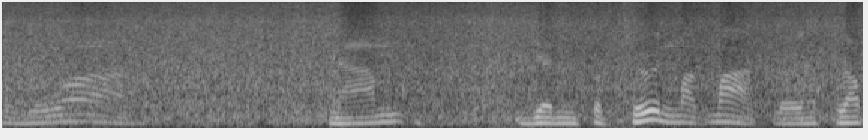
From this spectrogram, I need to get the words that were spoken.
บอกเลยว่า น้ำเย็นสดชื่นมาก ๆ เลยนะครับ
